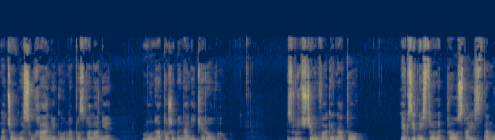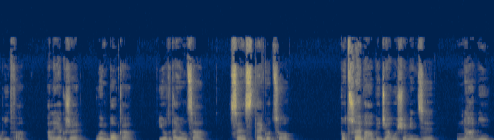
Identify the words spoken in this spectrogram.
na ciągłe słuchanie Go, na pozwalanie Mu na to, żeby nami kierował. Zwróćcie uwagę na to, jak z jednej strony prosta jest ta modlitwa, ale jakże głęboka i oddająca sens tego, co potrzeba, aby działo się między nami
